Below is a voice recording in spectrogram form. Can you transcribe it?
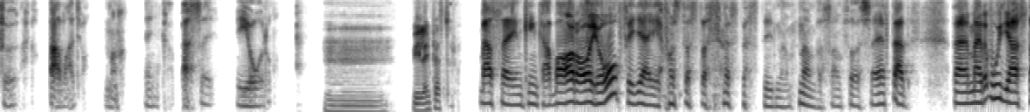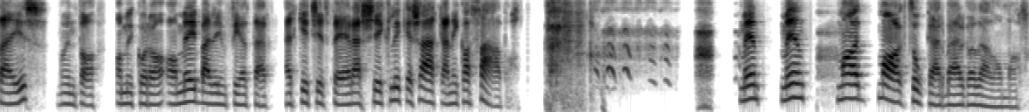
főleg. Te vagyok. Na, inkább beszélj. Jóról. Hmm. Villanypásztor? Beszéljünk inkább arról, jó? Figyelj, most ezt, ezt, ezt, ezt így nem, nem veszem fel se, érted? Mert úgy jártál is, mint a, amikor a, a Maybelline filter egy kicsit félresiklik, és elkenik a szádat. mint, mint majd Mark Zuckerberg az Elon Musk.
